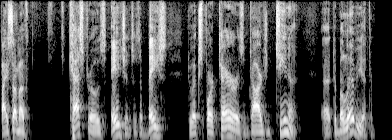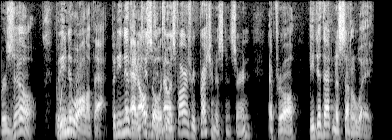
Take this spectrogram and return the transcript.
by some of Castro's agents as a base to export terrorism to Argentina, uh, to Bolivia, to Brazil. But we knew never- all of that. but he never And also, attempted now as far as repression is concerned, after all, he did that in a subtle way.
